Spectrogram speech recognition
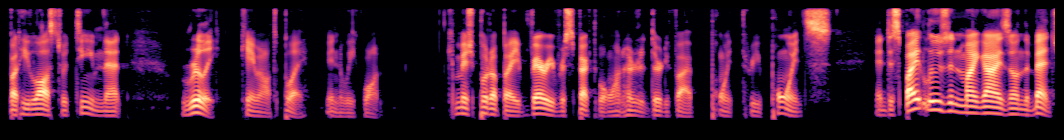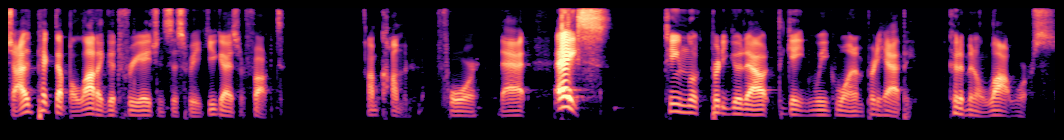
but he lost to a team that really came out to play in week one. Commish put up a very respectable 135.3 points. And despite losing my guys on the bench, I picked up a lot of good free agents this week. You guys are fucked. I'm coming for that ace. Team looked pretty good out the gate in week one. I'm pretty happy. Could have been a lot worse.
